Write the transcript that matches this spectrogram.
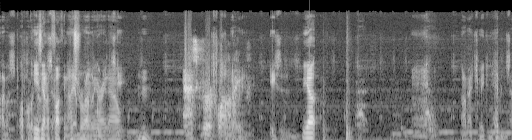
I must apologize. He's gonna fucking I destroy me right at this now. Hmm. Ask for a. Five. aces? Yep. A match made in heaven, sir.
